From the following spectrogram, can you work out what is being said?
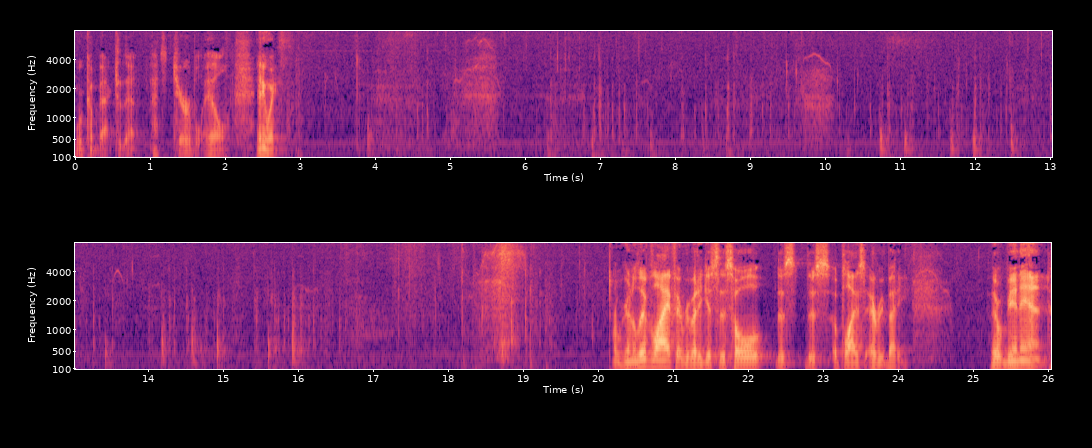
We'll come back to that. That's terrible L. Anyway, We're going to live life. Everybody gets this whole, this, this applies to everybody. There will be an end.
